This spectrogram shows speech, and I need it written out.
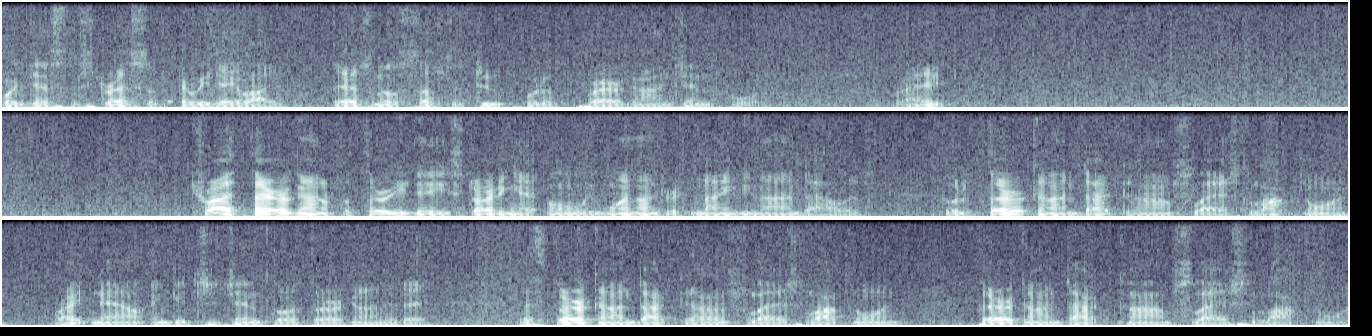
or just the stress of everyday life, there's no substitute for the Theragun Gen 4, right? Try Theragun for 30 days starting at only $199. Go to theragun.com slash locked on right now and get your Gen 4 Theragun today. That's theragun.com slash locked on. Slash locked on.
